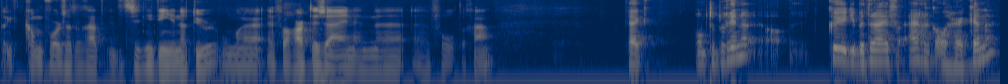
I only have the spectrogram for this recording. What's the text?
Ik kan me voorstellen, dat het, gaat, het zit niet in je natuur om uh, even hard te zijn en uh, vol te gaan. Kijk, om te beginnen kun je die bedrijven eigenlijk al herkennen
